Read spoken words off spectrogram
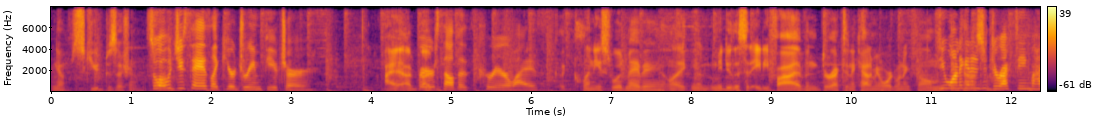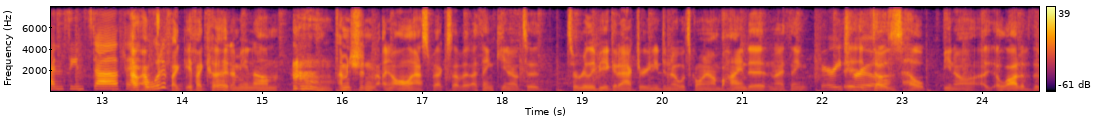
you know, skewed position. It's So, what would you say is like your dream future I, I, for I- yourself as career-wise? like Clint Eastwood, maybe. Like, you know, let me do this at 85 and direct an Academy Award-winning film. Do you want to get into directing, behind-the-scenes stuff? I, I would if I if I could. I mean, um, I'm interested in, in all aspects of it. I think you know to to really be a good actor, you need to know what's going on behind it, and I think Very it, true. it does help. You know, a, a lot of the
